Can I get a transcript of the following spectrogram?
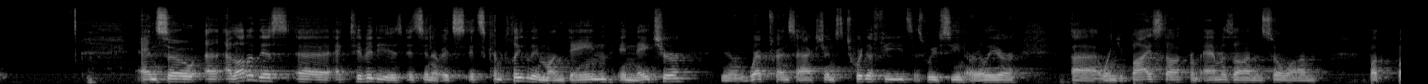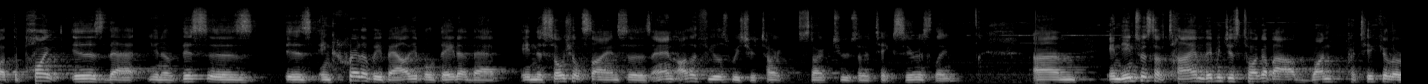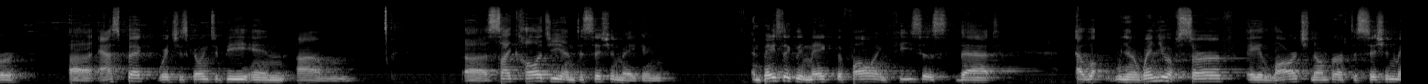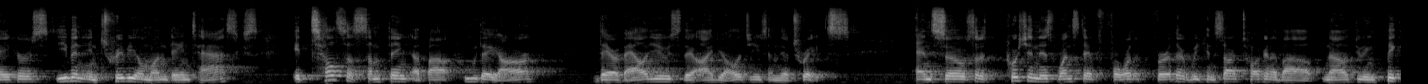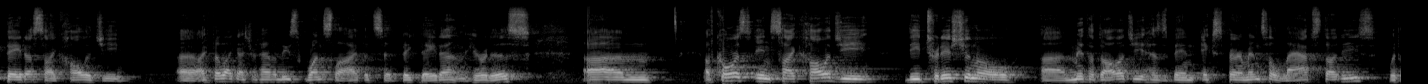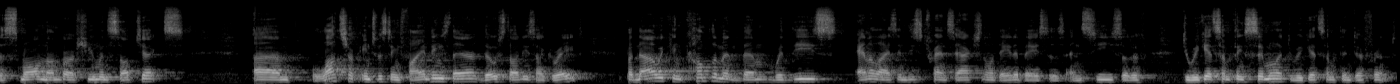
And so uh, a lot of this uh, activity is, is, you know, it's, it's completely mundane in nature. You know, web transactions, Twitter feeds, as we've seen earlier, uh, when you buy stuff from Amazon and so on. But, but the point is that, you know, this is, is incredibly valuable data that in the social sciences and other fields we should start, start to sort of take seriously. Um, in the interest of time, let me just talk about one particular uh, aspect, which is going to be in um, uh, psychology and decision making, and basically make the following thesis that you know, when you observe a large number of decision makers, even in trivial mundane tasks, it tells us something about who they are, their values, their ideologies, and their traits. And so sort of pushing this one step further, we can start talking about now doing big data psychology uh, I felt like I should have at least one slide that said big data, and here it is. Um, of course, in psychology, the traditional uh, methodology has been experimental lab studies with a small number of human subjects. Um, lots of interesting findings there. Those studies are great. But now we can complement them with these, analyzing these transactional databases and see sort of, do we get something similar? Do we get something different?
